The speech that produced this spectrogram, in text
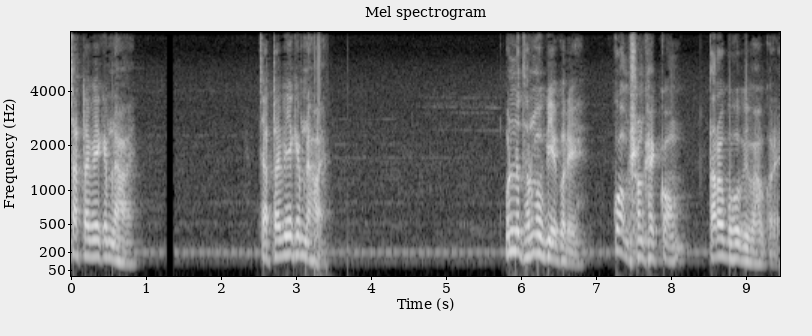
চারটা বিয়ে কেমনে হয়? চারটা বিয়ে কেমনে হয়? অন্য ধর্ম বিয়ে করে কম সংখ্যায় কম, তারাও বহু বিবাহ করে।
